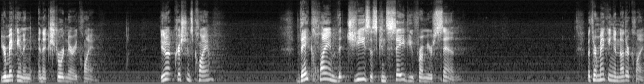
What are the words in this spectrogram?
you're making an, an extraordinary claim. Do you know what Christians claim? They claim that Jesus can save you from your sin. But they're making another claim.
